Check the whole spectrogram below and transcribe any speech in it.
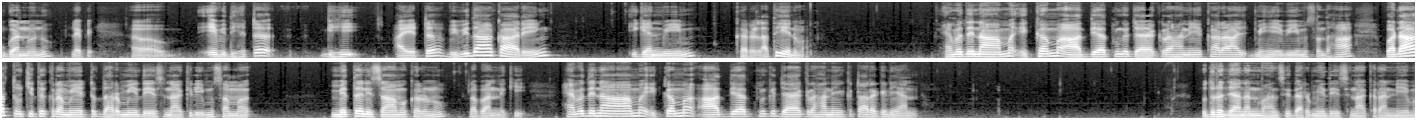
උගන්වනු ලැබේ. ඒ විදිහට ගිහි අයට විවිධාකාරයෙන් ඉගැන්වීම් කරලා තියෙනවා. හැම දෙනාම එකම ආධ්‍යාත්මික ජයග්‍රහණය කරා මෙහෙවීම සඳහා වඩාත් උචිත ක්‍රමයට ධර්මය දේශනා කිරීම සම මෙත නිසාම කරනු ලබන්නකි. හැම දෙනාම එකම ආධ්‍යාත්මික ජයග්‍රහණයකට අරගෙන යන්න. බුදුරජාණන් වහන්සේ ධර්මය දේශනා කරන්නේම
